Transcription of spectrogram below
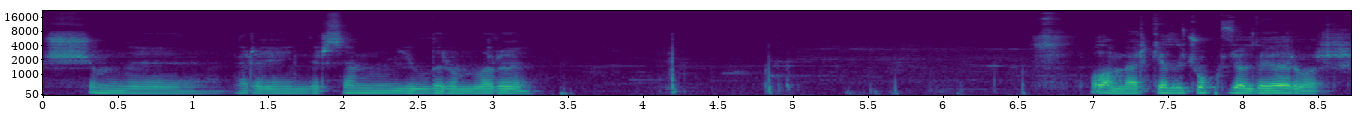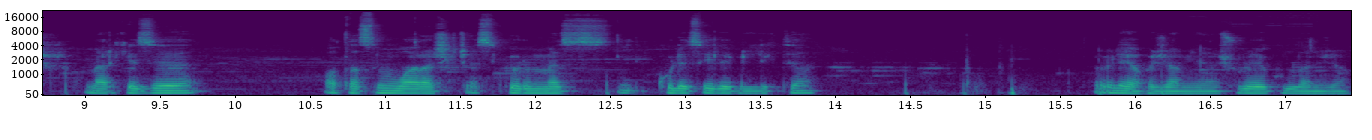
Şimdi nereye indirsem yıldırımları. Ulan merkezde çok güzel değer var. Merkeze atasım var açıkçası. Görünmez kulesiyle birlikte. Öyle yapacağım ya. Şuraya kullanacağım.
